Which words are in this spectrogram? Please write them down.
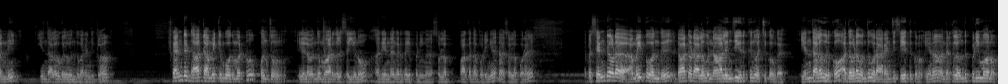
பண்ணி இந்த அளவுகள் வந்து வரைஞ்சிக்கலாம். ஃப்ரண்ட் டாட் அமைக்கும் போது மட்டும் கொஞ்சம் இதில் வந்து மாறுதல் செய்யணும். அது என்னங்கிறத இப்போ நீங்கள் சொல்ல பார்க்க தான் போகிறீங்க நான் சொல்ல போகிறேன் இப்போ சென்டோட அமைப்பு வந்து டாட்டோட அளவு நாலு இன்ச்சு இருக்குதுன்னு வச்சுக்கோங்க. எந்த அளவு இருக்கோ அதை விட வந்து ஒரு அரை இன்ச்சு சேர்த்துக்கணும். ஏன்னா அந்த இடத்துல வந்து பிடிமானம்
